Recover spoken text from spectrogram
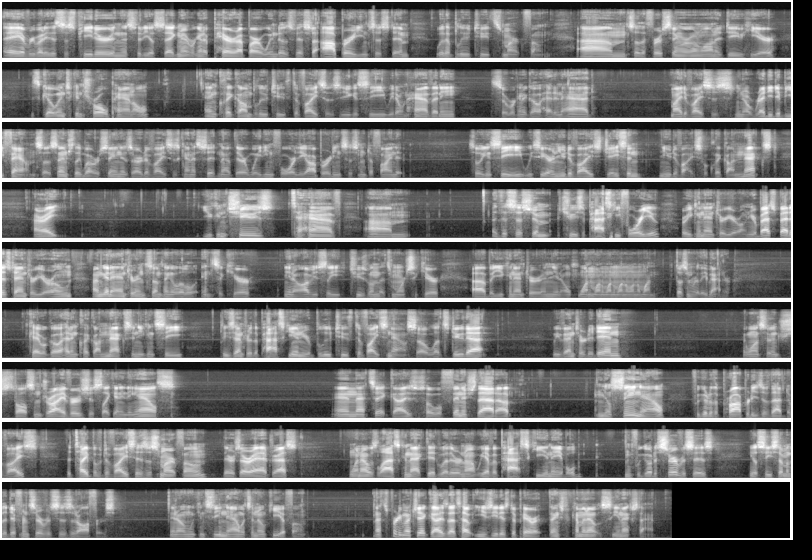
Hey everybody, this is Peter. In this video segment, we're going to pair up our Windows Vista operating system with a Bluetooth smartphone. Um, so the first thing we're going to want to do here is go into Control Panel and click on Bluetooth devices. You can see we don't have any, so we're going to go ahead and add my device is you know ready to be found. So essentially what we're saying is our device is kind of sitting out there waiting for the operating system to find it. So you can see, we see our new device, Jason, new device. We'll click on Next all right. You can choose to have um, the system choose a passkey for you, or you can enter your own. Your best bet is to enter your own. I'm going to enter in something a little insecure. You know, obviously choose one that's more secure, uh, but you can enter in, you know, one one one one one one. Doesn't really matter. Okay, we'll go ahead and click on next, and you can see, please enter the passkey on your Bluetooth device now. So let's do that. We've entered it in. It wants to install some drivers just like anything else. And that's it guys. So we'll finish that up. And you'll see now, if we go to the properties of that device, the type of device is a smartphone. There's our address. When I was last connected, whether or not we have a passkey enabled. If we go to services, you'll see some of the different services it offers. You know, and we can see now it's a Nokia phone. That's pretty much it, guys. That's how easy it is to pair it. Thanks for coming out. We'll see you next time.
